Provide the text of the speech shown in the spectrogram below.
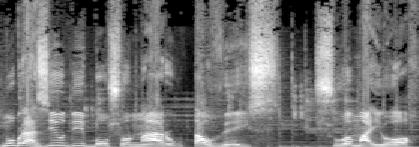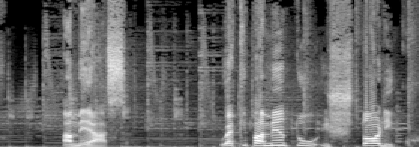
no Brasil de Bolsonaro talvez sua maior ameaça. O equipamento histórico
